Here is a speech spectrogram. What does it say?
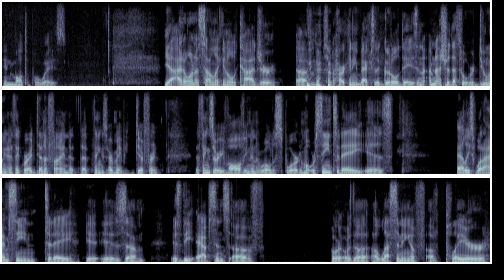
in multiple ways. Yeah, I don't want to sound like an old codger, um, sort of harkening back to the good old days. And I'm not sure that's what we're doing. I think we're identifying that, that things are maybe different, that things are evolving in the world of sport. And what we're seeing today is, at least what I'm seeing today, is um, is the absence of, or, or the a lessening of of player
